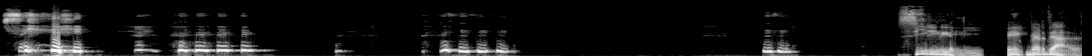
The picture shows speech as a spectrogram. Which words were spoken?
Sí. Sí, es verdad.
